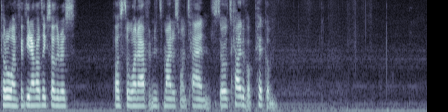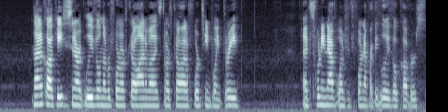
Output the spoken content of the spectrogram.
total 150 and a half. I'll take Southern Miss plus the one half, and it's minus 110. So it's kind of a pick 'em. 9 o'clock, ACC Network. Louisville, number 4, North Carolina, minus North Carolina 14.3. And it's 20 and a half, 154 and a half. I think Louisville covers.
